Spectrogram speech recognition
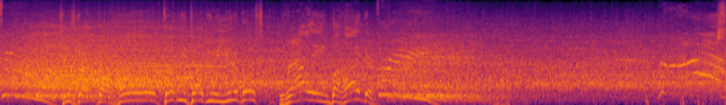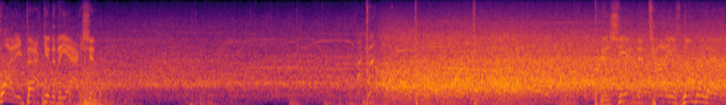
She's got the whole WWE Universe rallying behind her. Three. Sliding back into the action. And she had Natalya's number there.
